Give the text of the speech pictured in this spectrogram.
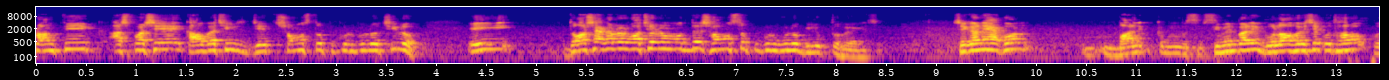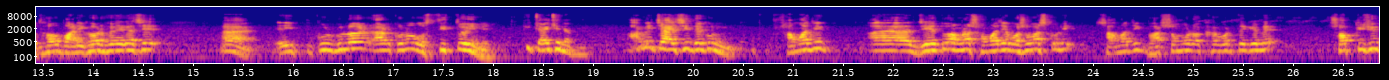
প্রান্তিক আশপাশে কাউগাছির যে সমস্ত পুকুরগুলো ছিল এই দশ এগারো বছরের মধ্যে সমস্ত পুকুরগুলো বিলুপ্ত হয়ে গেছে। সেখানে এখন বালি সিমেন্ট বালির গোলা হয়েছে কোথাও কোথাও বাড়িঘর হয়ে গেছে। হ্যাঁ এই পুকুরগুলোর আর কোনো অস্তিত্বই নেই। কি চাইছেন আপনি? আমি চাইছি দেখুন সামাজিক যেহেতু আমরা সমাজে বসবাস করি সামাজিক ভারসাম্য রক্ষা করতে গেলে সব কিছুই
